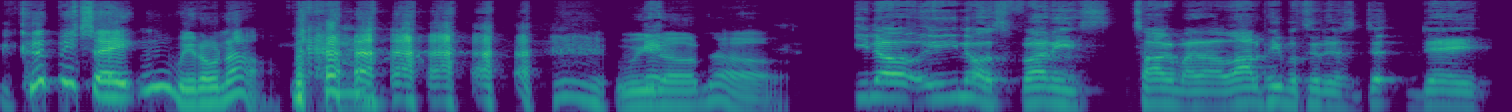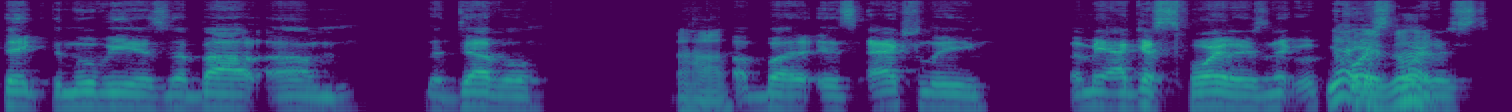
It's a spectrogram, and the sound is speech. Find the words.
it could be Satan. We don't know. we It- don't know. you know, you know, it's funny talking about it. A lot of people to this d- day think the movie is about um the devil, Uh-huh. uh, but it's actually. I mean, I guess spoilers. And Of Yeah, course, yeah, go ahead. spoilers.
